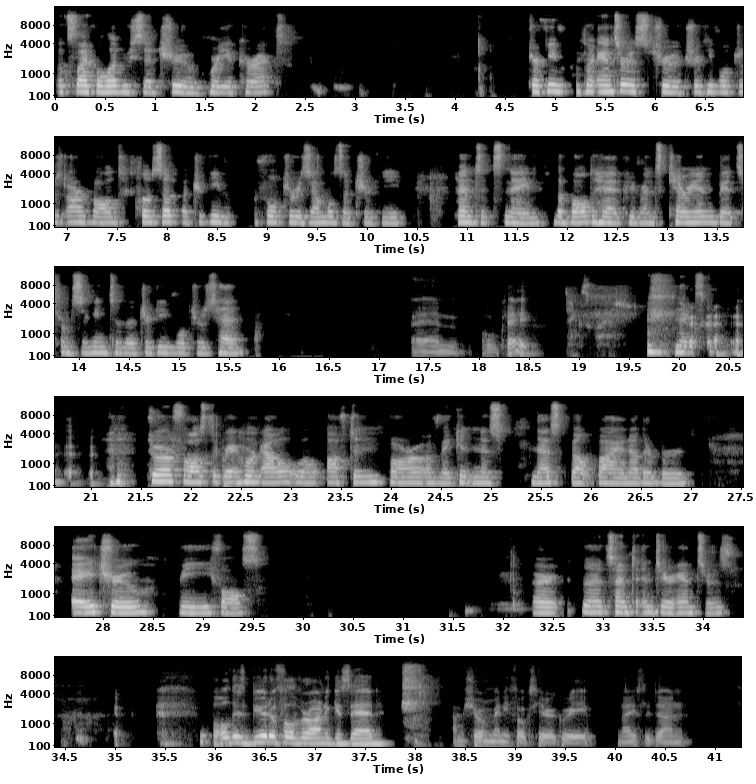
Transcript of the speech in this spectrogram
Looks like a lot of you said true. Were you correct? Turkey, the answer is true. Turkey vultures are bald. Close up, a turkey vulture resembles a turkey, hence its name. The bald head prevents carrion bits from sticking to the turkey vulture's head. And okay. Next, true or false? The great horned owl will often borrow a vacant nest, nest built by another bird. A. True. B. False. All right, now it's time to enter your answers. Bold is beautiful, Veronica said. I'm sure many folks here agree. Nicely done.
